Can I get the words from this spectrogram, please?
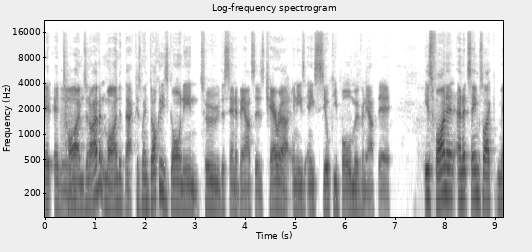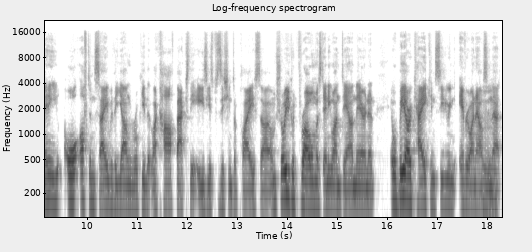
at, at mm. times. And I haven't minded that because when Docherty's gone in to the centre bounces, yeah. and his and his silky ball moving out there is fine. And, and it seems like many or often say with a young rookie that like halfback's the easiest position to play. So I'm sure you could throw almost anyone down there and it, it will be okay considering everyone else mm. in that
